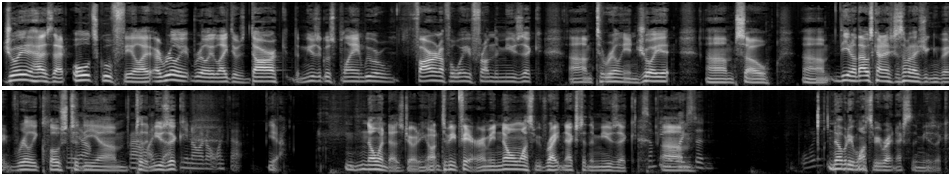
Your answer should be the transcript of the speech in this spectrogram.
Joya has that old school feel. I, I really, really liked it. It was dark. The music was playing. We were far enough away from the music um, to really enjoy it. Um, so, um, you know, that was kind of because sometimes you can get really close to Yeah. the um, to the like music. That. You know, I don't like that. Yeah. No one does, Jody. Uh, To be fair, I mean, no one wants to be right next to the music. Some people Um, likes to. What are Nobody wants to be right next to the music.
